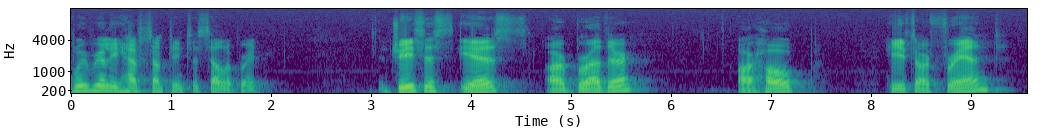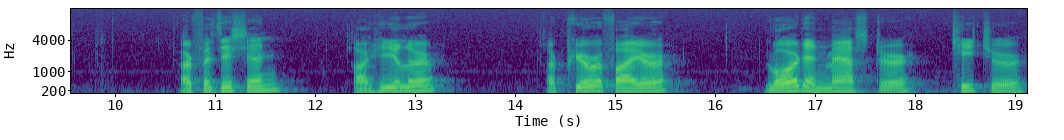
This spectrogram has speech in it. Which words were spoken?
We really have something to celebrate. Jesus is our brother, our hope. He's our friend, our physician, our healer, our purifier, Lord and Master, teacher,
